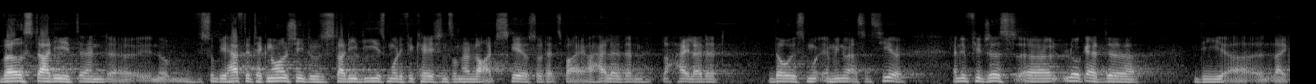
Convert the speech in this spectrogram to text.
well studied and, uh, you know, so we have the technology to study these modifications on a large scale. So that's why I highlighted, highlighted those amino acids here. And if you just uh, look at the, the uh, like,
